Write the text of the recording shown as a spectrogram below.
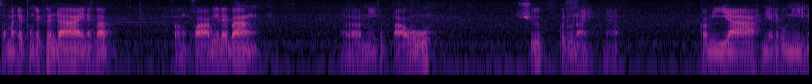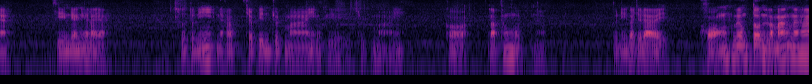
สามารถแอดพงแอดเพื่อนได้นะครับ ฝั่งขวามีอะไรบ้างเอ่อมีกระเป๋าชึบกดดูหน่อยนะฮะ ก็มียา มีอะไรพวกนี้นะ สีแดงๆนี่อะไรอะ ส่วนตัวนี้นะครับจะเป็นจดหมาย โอเค จดหมาย ก็รับทั้งหมดนะครับ ตัวนี้ก็จะได้ของเริ่มต้นละมั้งนะฮะ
